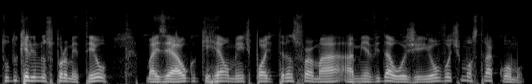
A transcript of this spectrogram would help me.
Tudo que ele nos prometeu, mas é algo que realmente pode transformar a minha vida hoje. E eu vou te mostrar como.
